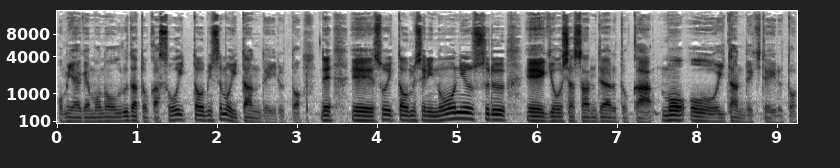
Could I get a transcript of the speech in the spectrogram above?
お土産物を売るだとかそういったお店も傷んでいると。で、えー、そういったお店に納入する、えー、業者さんであるとかも傷んできていると。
